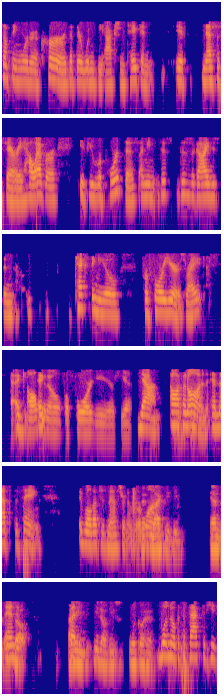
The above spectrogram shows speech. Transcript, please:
something were to occur, that there wouldn't be action taken if necessary. However, if you report this, I mean, this this is a guy who's been texting you for four years, right? Ag- Off ag- and on for four years. Yes. yeah, off and on, and that's the thing. Well, that's his master number That one. might be the end End of- result. I but- mean, you know, these. Well, go ahead. Well, no, but the fact that he's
